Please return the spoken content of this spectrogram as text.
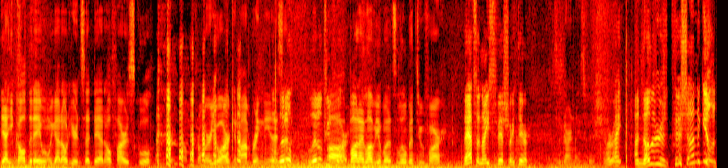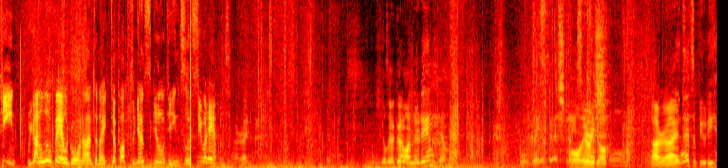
Yeah, he called today when we got out here and said, "Dad, how far is school from, from where you are? Can Mom bring me?" And A I little, said, little too "Oh, far. But I love you, but it's a little bit too far." That's a nice fish right there. It's a darn nice fish. All right, another fish on the Gill-O-Tine. We got a little battle going on tonight. Tip ups against the Gill-O-Tines. Let's see what happens. All right. Feels like a good one. there, Dan? Yep. Nice fish. Oh, there we go. All right. That's a beauty.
